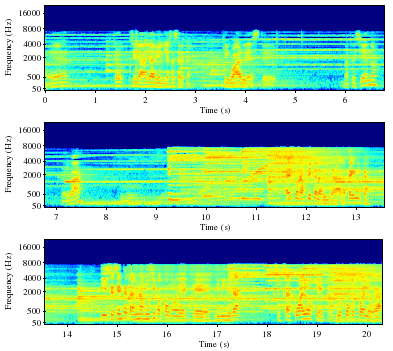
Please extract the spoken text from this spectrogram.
a ver, creo sí ya ya viene, ya se acerca. Que igual este va creciendo, ahí va. Es cuando aplica la, la, la técnica. Y se siente también una música como de que divinidad. Si sacó algo que muy pocos pueden lograr.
